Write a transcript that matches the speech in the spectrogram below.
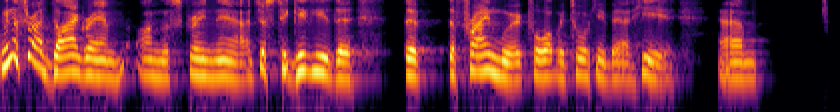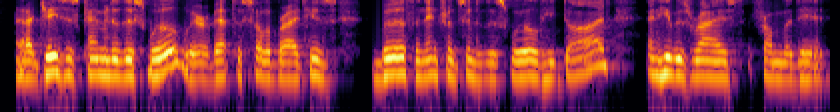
I'm going to throw a diagram on the screen now just to give you the, the, the framework for what we're talking about here. Um, uh, Jesus came into this world. We're about to celebrate his birth and entrance into this world. He died and he was raised from the dead.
